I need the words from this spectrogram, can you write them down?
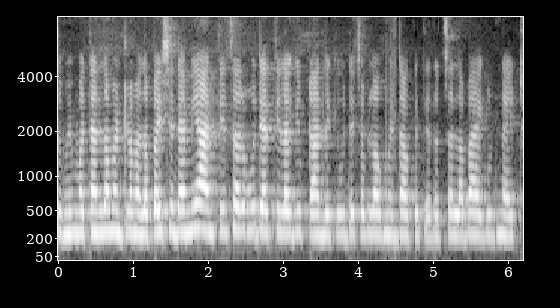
तुम्ही मग त्यांना म्हटलं मला पैसे द्या मी आणते. सर उद्या तिला गिफ्ट आणलं की उद्याच्या ब्लॉगमध्ये दाखवते. तर चला बाय गुड नाईट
